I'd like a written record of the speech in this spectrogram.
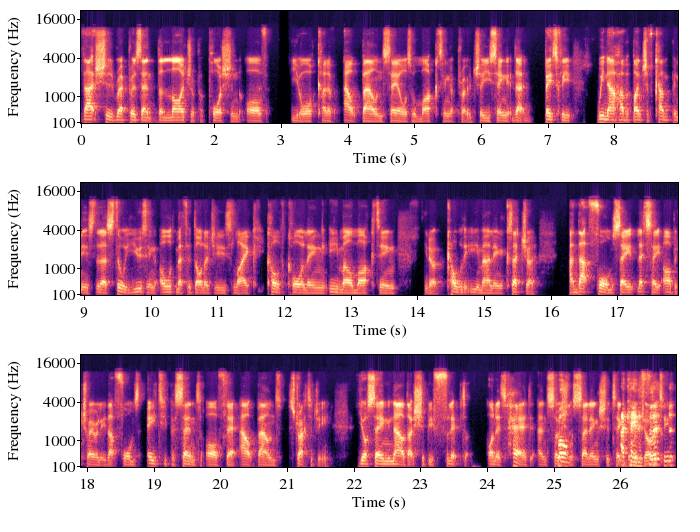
that should represent the larger proportion of your kind of outbound sales or marketing approach? Are you saying that basically we now have a bunch of companies that are still using old methodologies like cold calling, email marketing, you know, cold emailing, etc. And that forms, say, let's say arbitrarily, that forms 80% of their outbound strategy. You're saying now that should be flipped on its head and social well, selling should take okay, the majority? The the,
